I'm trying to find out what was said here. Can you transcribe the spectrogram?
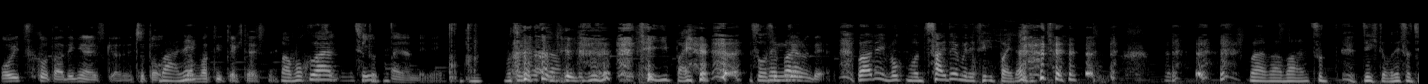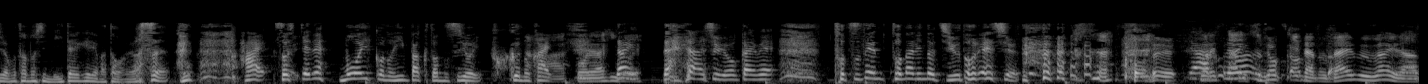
追いつくことはできないですけどね。ちょっとまあね頑張っていただきたいですね。まあ僕は、手一ちょっとね、杯なんでね。もうとりあえ手一杯。そうね、まあ積んでるんで。悪い僕もサイド M で手一杯だ。まあまあまあ、そぜひともね、そちらも楽しんでいただければと思います。はい。そしてね、もう一個のインパクトの強い福君の回。あーこれはひどい第。第74回目。突然隣の柔道練習。い これ、やこれこれはタイトルつけたのだいぶうまいな。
